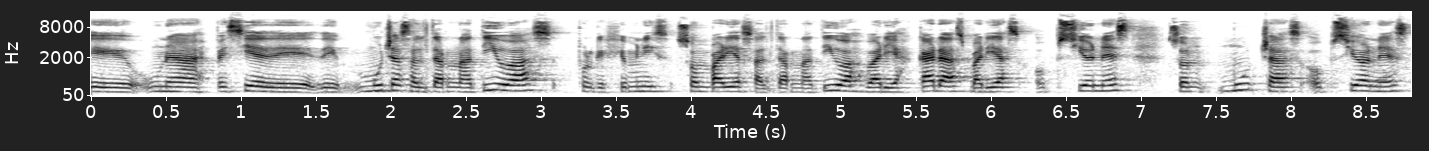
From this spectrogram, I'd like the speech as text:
eh, una especie de, muchas alternativas, porque Géminis son varias alternativas, varias caras, varias opciones, son muchas opciones.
